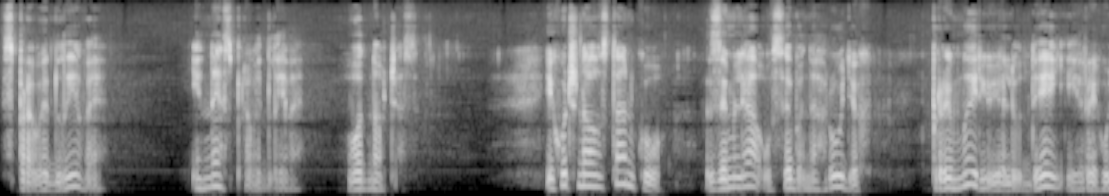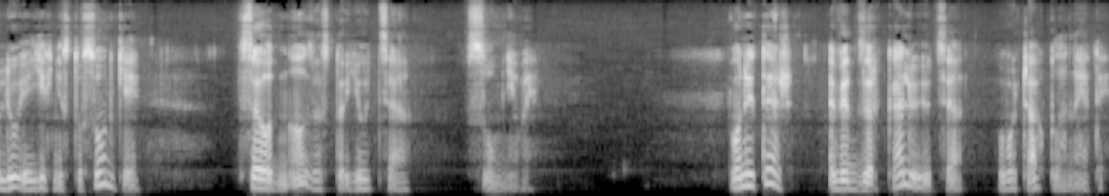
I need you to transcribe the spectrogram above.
справедливе і несправедливе водночас. І хоч наостанку земля у себе на грудях примирює людей і регулює їхні стосунки, все одно застаються сумніви. Вони теж віддзеркалюються в очах планети.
